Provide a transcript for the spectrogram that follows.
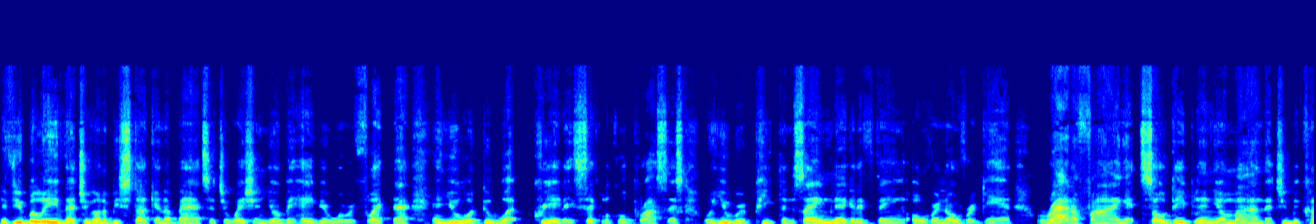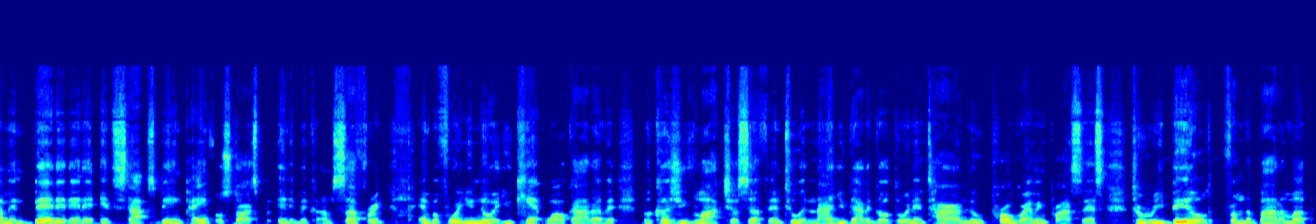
If you believe that you're going to be stuck in a bad situation, your behavior will reflect that, and you will do what? Create a cyclical process where you repeat the same negative thing over and over again, ratifying it so deeply in your mind that you become embedded in it. It stops being painful, starts and it becomes suffering. And before you know it, you can't walk out of it because you've locked yourself in into it. Now you got to go through an entire new programming process to rebuild from the bottom up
